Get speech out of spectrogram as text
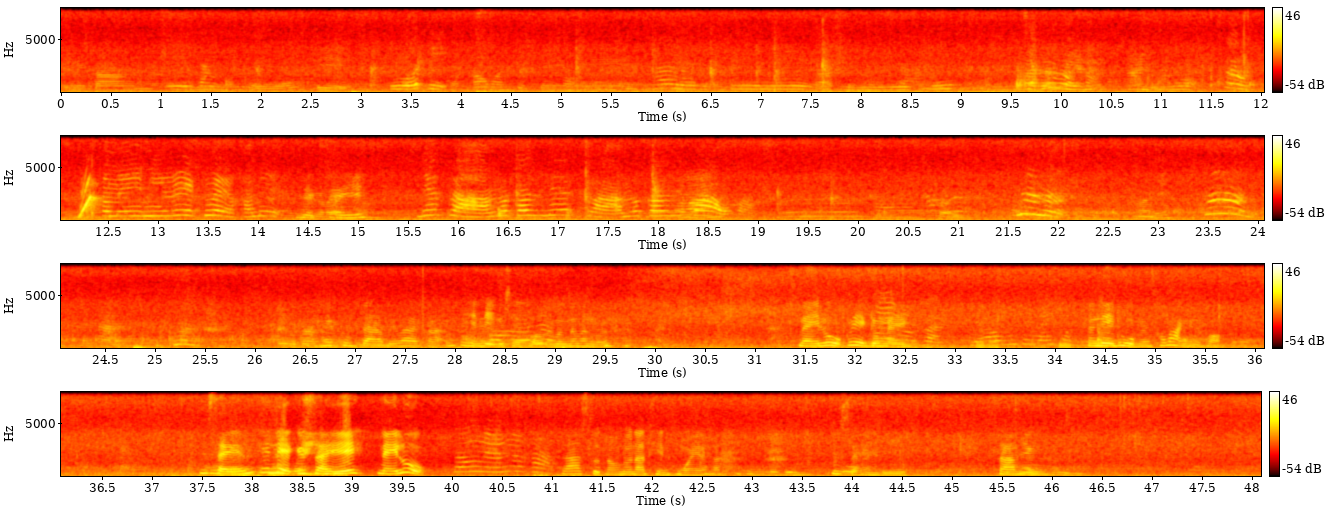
เอตังมีตังโหติหัวติเข้าวันติเตเมถ้าเราถึงปีนี้สาธุจะเท่าไหร่ค่ะอ้าวทำไมมีเลขด้วยอะคะแม่เด็กอะไรเลขสามแล้วก็เลขสามแล้วก็เลขเก้าค่ะใส่นั่นน่ะไหน นั่น ให้คุณตาไปไหว้พระไม่เห็นเด็กอยู่ใส่ขอไปเบิ่งน้ำมันมึงไหนลูกเลขตรงไหนค่ะเดี๋ยวเอาไม่ใช่ไหมนั่นเด็กถูกเลยเขาวางอยู่พอนี่ใส่เห็นเด็กอยู่ใส่ไหนลูกตรงนั้นนะคะล่าสุดน้องโดนัทเห็นหวยนะคะนี่ใส่สามยัง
